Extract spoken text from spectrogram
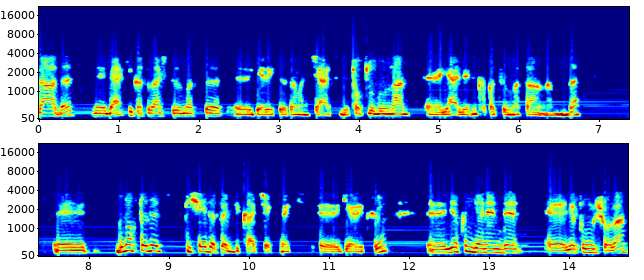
daha da e, belki katılaştırılması e, gerekiyor zaman içerisinde. Toplu bulunan e, yerlerin kapatılması anlamında. E, bu noktada bir şeye de tabii dikkat çekmek e, gerekiyor. E, yakın dönemde e, yapılmış olan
